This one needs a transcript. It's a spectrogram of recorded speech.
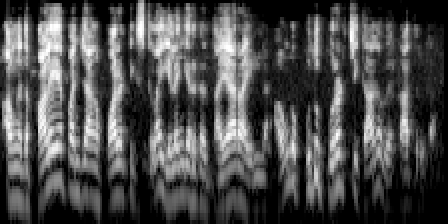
அவங்க இந்த பழைய பஞ்சாங்க பாலிடிக்ஸ்க்கெல்லாம் இளைஞர்கள் தயாராக இல்லை. அவங்க புது புரட்சிக்காக காத்திருக்காங்க.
